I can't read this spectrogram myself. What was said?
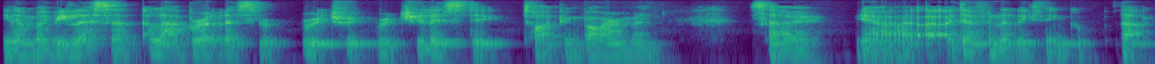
you know maybe less elaborate, less rit- ritualistic type environment. So yeah, I, I definitely think that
